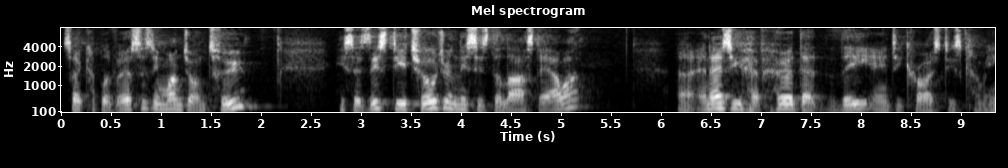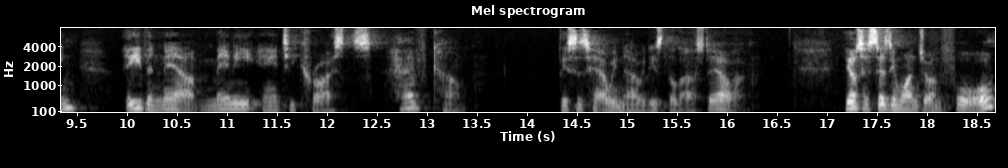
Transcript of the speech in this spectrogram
So, a couple of verses in 1 John 2, he says, This, dear children, this is the last hour. Uh, and as you have heard that the Antichrist is coming, even now many Antichrists have come. This is how we know it is the last hour. He also says in 1 John 4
